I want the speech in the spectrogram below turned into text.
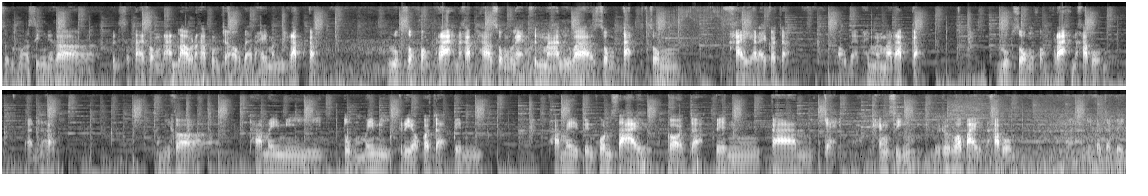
ส่วนหัวซิงนี่ก็เป็นสไตล์ของร้านเรานะครับ ผมจะออกแบบให้มันรับกับรูปทรงของพระนะครับ ถ้าทรงแหลมขึ้นมาหรือว่าทรงตัดทรงไข่อะไรก็จะออกแบบให้มันมารับกับรูปทรงของพระนะครับผมอันนี้ครับ อันนี้ก็ถ้าไม่มีตุ่มไม่มีเกลียวก็จะเป็น ถ้าไม่เป็นพ่นทรายก็จะเป็นการแกะแข้งสิงโดยทั่วไปนะครับผมอันนี้ก็จะเป็น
